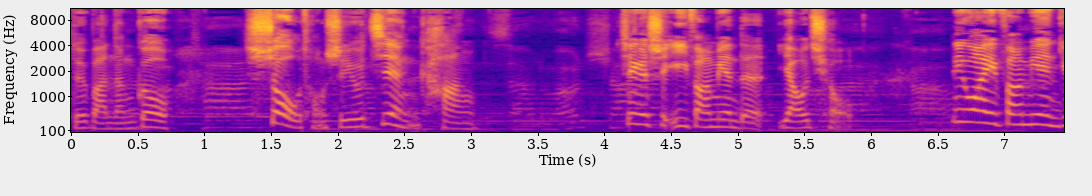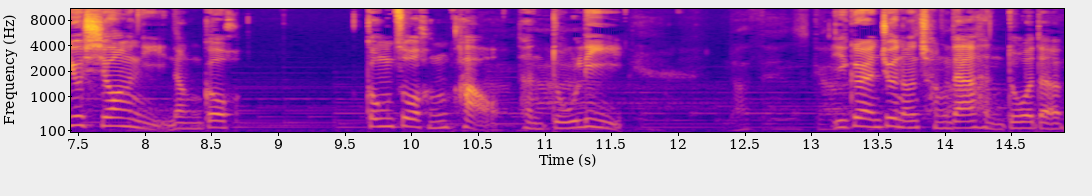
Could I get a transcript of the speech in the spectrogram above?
对吧？能够瘦，同时又健康，这个是一方面的要求。另外一方面又希望你能够工作很好，很独立，一个人就能承担很多的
